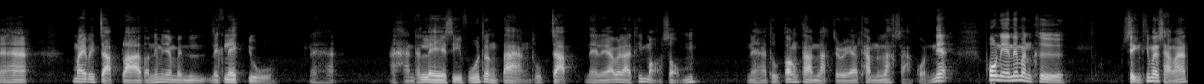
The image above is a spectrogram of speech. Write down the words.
นะฮะไม่ไปจับปลาตอนที่มันยังเป็นเล็กๆอยู่นะฮะอาหารทะเลซีฟู้ดต่างๆ ถูกจับในระยะเวลาที่เหมาะสมนะฮะถูกต้องตามหลักจริยธรรมและหลักสากลเนี่ยพวกนี้นี่มันคือสิ่งที่มันสามารถ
